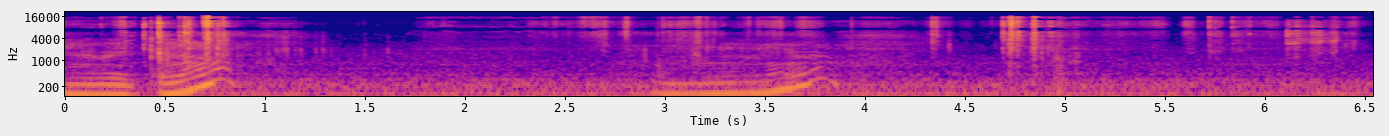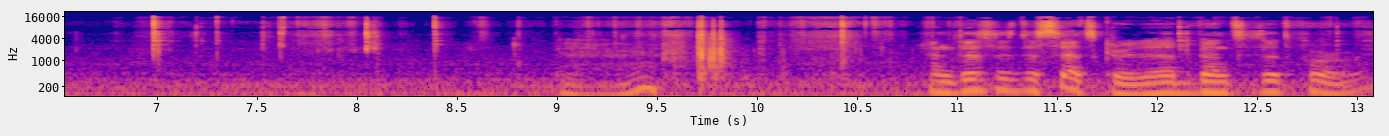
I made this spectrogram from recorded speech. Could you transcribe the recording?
There we go. And this is the set screw that advances it forward.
